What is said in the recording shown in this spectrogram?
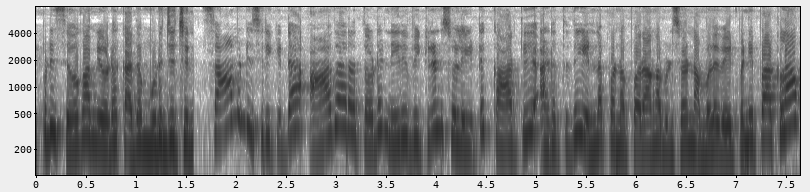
எப்படி சிவகாமியோட கதை முடிஞ்சிச்சு? சாமுண்டீஸ்வரி கிட்ட ஆதாரத்தோட நிரூபிக்கணும்னு சொல்லிட்டு கார்த்தி அடுத்தது என்ன பண்ண போகிறாங்க அப்படின்னு சொல்லி நம்மளும் வெயிட் பண்ணி பார்க்கலாம்.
